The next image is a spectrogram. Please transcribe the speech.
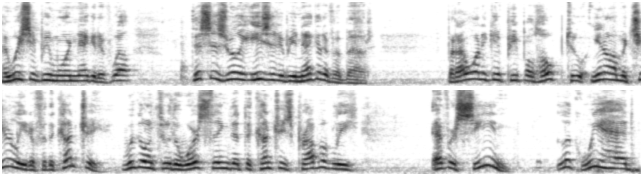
I wish it'd be more negative. Well, this is really easy to be negative about. But I want to give people hope too. You know, I'm a cheerleader for the country. We're going through the worst thing that the country's probably ever seen. Look, we had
